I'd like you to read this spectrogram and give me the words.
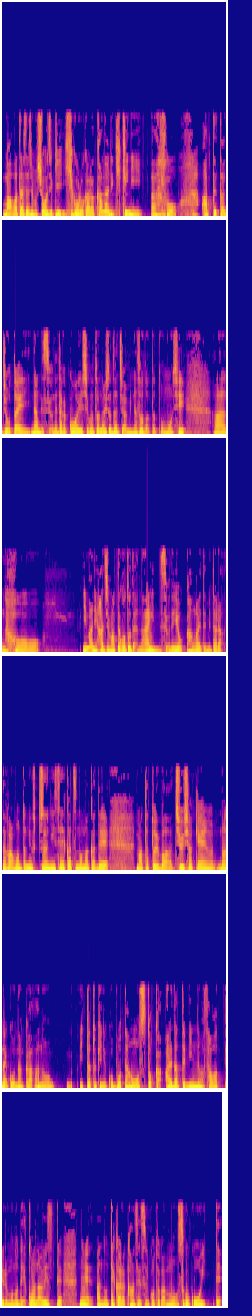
まあ私たちも正直日頃からかなり危機に、あの、合ってた状態なんですよね。だからこういう仕事の人たちはみんなそうだったと思うし、あの、今に始まったことではないんですよね、よく考えてみたら。だから本当に普通に生活の中で、まあ例えば駐車券のね、こうなんか、あの、行った時にこうボタンを押すとか、あれだってみんなが触ってるもので、コロナウイルスってね、あの手から感染することがもうすごく多いって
